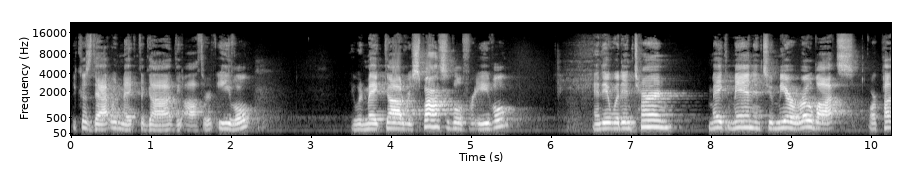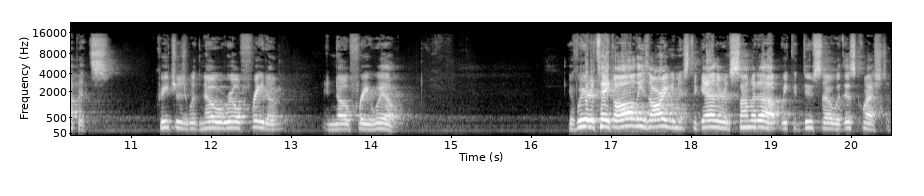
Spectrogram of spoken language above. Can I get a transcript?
because that would make the God the author of evil. It would make God responsible for evil, and it would in turn make men into mere robots or puppets, creatures with no real freedom and no free will. If we were to take all these arguments together and sum it up, we could do so with this question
